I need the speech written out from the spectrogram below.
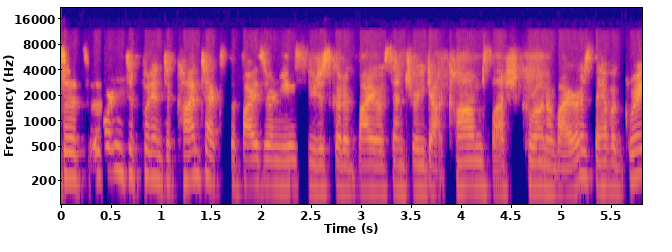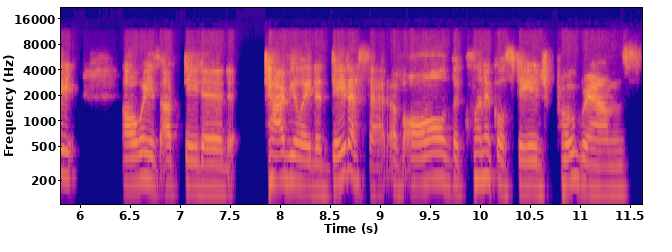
So it's important to put into context the Pfizer news. You just go to biocentury.com slash coronavirus. They have a great, always updated tabulated data set of all the clinical stage programs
